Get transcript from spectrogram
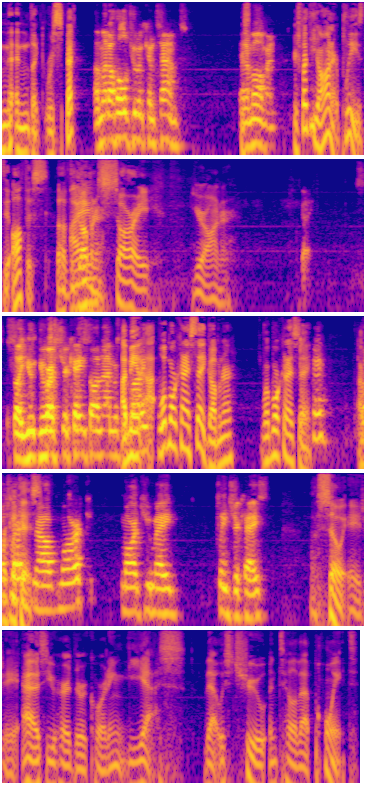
And, and, like respect, I'm going to hold you in contempt in a moment. respect your honor, please. The office of the I governor. am sorry, Your Honor. So you, you rest your case on that, Mr. I mean, I, what more can I say, Governor? What more can I say? okay. I rest okay. my case. Now, Mark, Mark, you may plead your case. So AJ, as you heard the recording, yes, that was true until that point.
